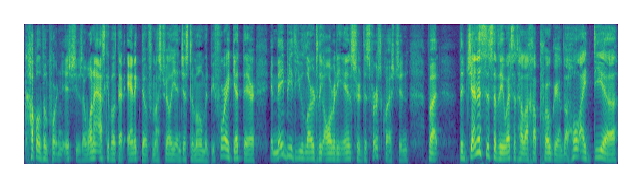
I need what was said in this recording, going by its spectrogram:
couple of important issues. I want to ask about that anecdote from Australia in just a moment. Before I get there, it may be that you largely already answered this first question, but the genesis of the Yoetzet Halacha program, the whole idea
